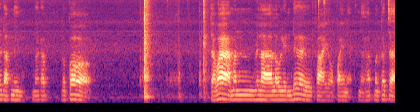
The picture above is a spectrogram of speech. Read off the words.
ระดับหนึ่งนะครับ แล้วก็ แต่ว่ามันเวลาเราเรนเดอร์ไฟล์ออกไปเนี่ยนะครับ มันก็จะ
